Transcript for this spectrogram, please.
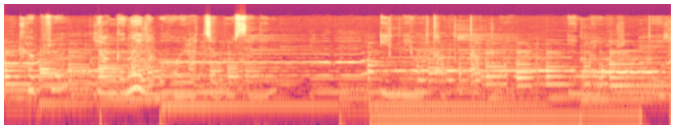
Köprü yangınıyla bu hoyratça Buse'nin inliyor tatlı tatlı, inliyor derin derin.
